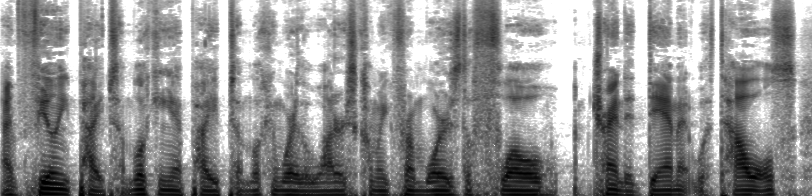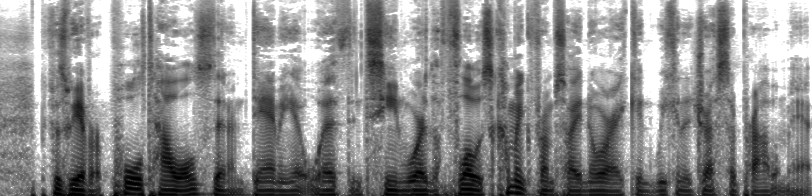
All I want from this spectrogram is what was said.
I'm feeling pipes. I'm looking at pipes. I'm looking where the water's coming from. Where's the flow? I'm trying to dam it with towels because we have our pool towels that I'm damming it with and seeing where the flow is coming from, so I know where I can we can address the problem at.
